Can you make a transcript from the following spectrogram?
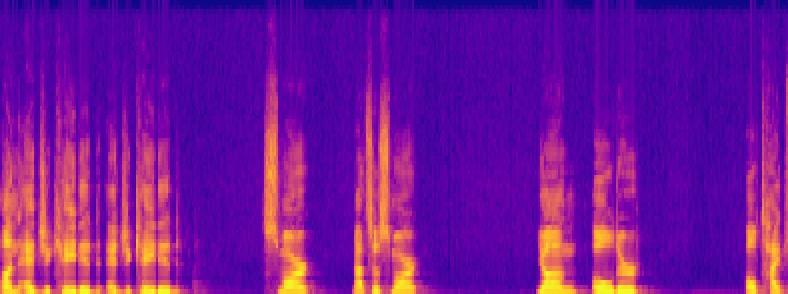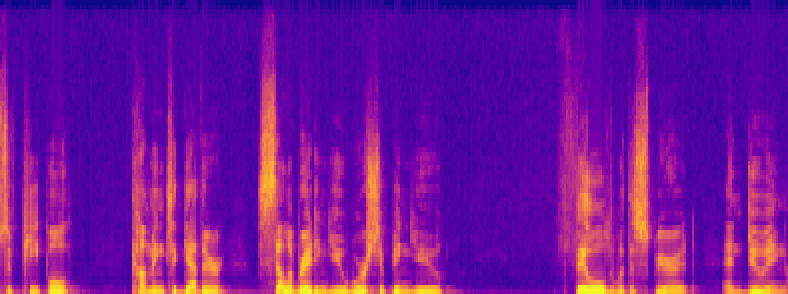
uneducated, educated, smart, not so smart, young, older, all types of people coming together, celebrating you, worshiping you, filled with the Spirit, and doing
